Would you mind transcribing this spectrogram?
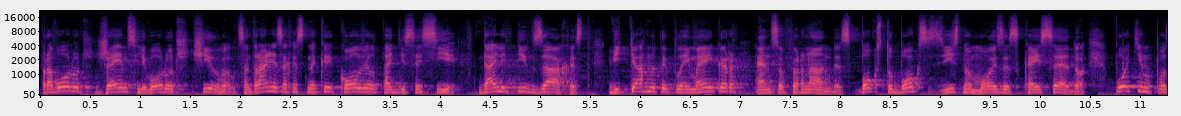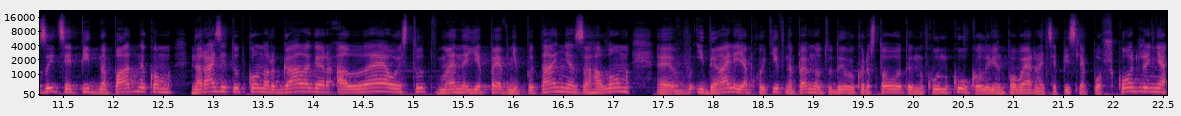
праворуч Джеймс, ліворуч Чілвел, центральні захисники Колвіл та Дісесі. Далі півзахист, відтягнутий плеймейкер Енсо Фернандес, бокс ту бокс, звісно, Мойзес Кайседо. Потім позиція під нападником. Наразі тут Конор Галагер, але ось тут в мене є певні питання. Загалом е, в ідеалі я б хотів, напевно, туди використовувати Нкунку, коли він повернеться після пошкодження.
